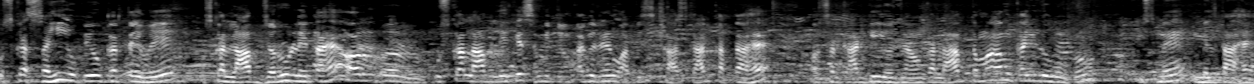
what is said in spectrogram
उसका सही उपयोग करते हुए उसका लाभ ज़रूर लेता है और उसका लाभ लेके समितियों का भी ऋण वापस काश्तकार करता है और सरकार की योजनाओं का लाभ तमाम कई लोगों को इसमें मिलता है।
